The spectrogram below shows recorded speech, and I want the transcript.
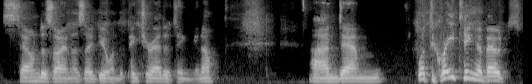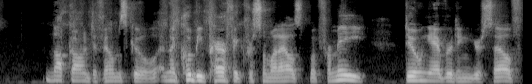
sound design as I do on the picture editing, you know. And um, what the great thing about not going to film school, and it could be perfect for someone else, but for me, doing everything yourself.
